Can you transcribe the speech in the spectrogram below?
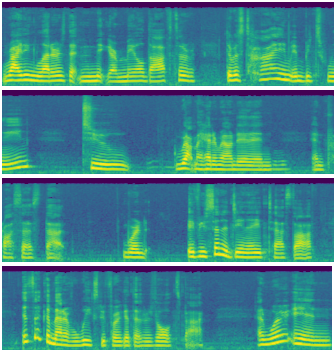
writing letters that are mailed off. So there was time in between to wrap my head around it and Mm-hmm. and process that. Where if you send a DNA test off, it's like a matter of weeks before you get the results back. And we're in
